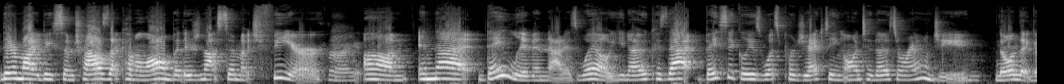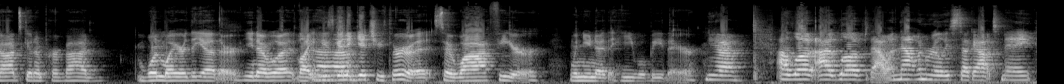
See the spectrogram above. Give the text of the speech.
there might be some trials that come along but there's not so much fear Right. um, and that they live in that as well you know because that basically is what's projecting onto those around you knowing that God's going to provide one way or the other. You know what? Like He's Uh-huh. going to get you through it. So why fear when you know that He will be there? Yeah, I love I loved that one. That one really stuck out to me.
